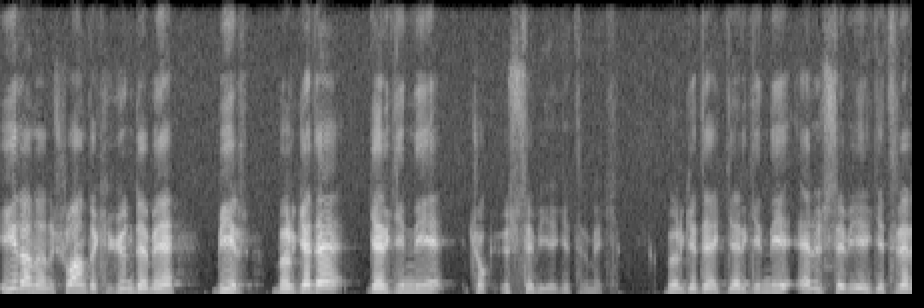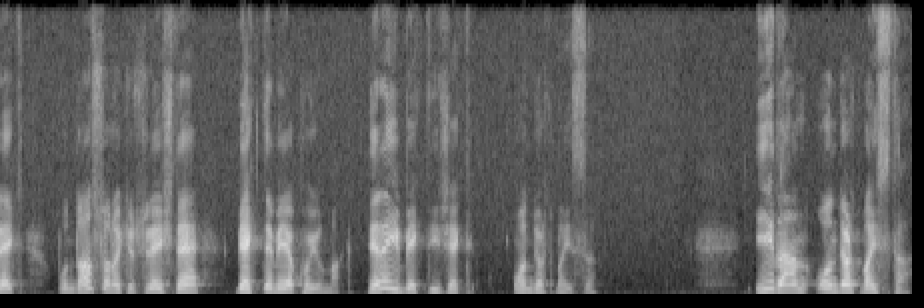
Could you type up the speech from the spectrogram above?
İran'ın şu andaki gündemi bir, bölgede gerginliği çok üst seviyeye getirmek. Bölgede gerginliği en üst seviyeye getirerek bundan sonraki süreçte beklemeye koyulmak. Nereyi bekleyecek? 14 Mayıs'ı. İran 14 Mayıs'ta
